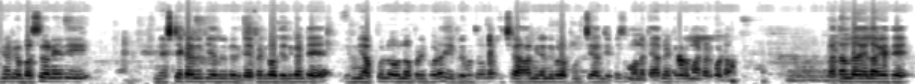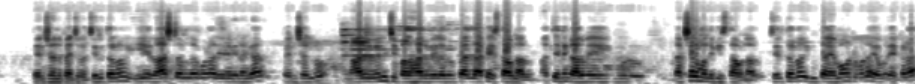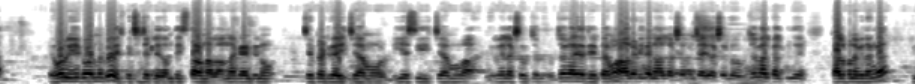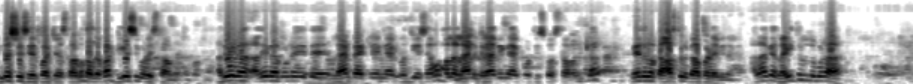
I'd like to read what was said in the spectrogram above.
డెఫినెట్గా బస్సు అనేది next academic year డెఫినెట్గా అవుతుంది. ఎందుకంటే ఇన్ని అప్పుల్లో ఉన్నప్పటికి కూడా ఈ ప్రభుత్వం ఇచ్చిన హామీలన్నీ కూడా పూర్తి చేయాలని చెప్పేసి మొన్న క్యాబినెట్ కూడా మాట్లాడుకోవడం గతంలో ఎలాగైతే పెన్షన్లు పెంచడం చరిత్రలో ఏ రాష్ట్రంలో కూడా లేని విధంగా పెన్షన్లు నాలుగు వేల నుంచి పదహారు వేల రూపాయల దాకా ఇస్తా ఉన్నారు. అత్యధికంగా అరవై మూడు లక్షల మందికి ఇస్తా ఉన్నారు. చరిత్రలో ఇంత అమౌంట్ కూడా ఎవరు ఎక్కడ ఎవరు ఏ గవర్నమెంట్ కూడా వెచ్చించట్లేదు. అంత ఇస్తా ఉన్నారు. అన్న క్యాంటీన్ చెప్పినట్టుగా ఇచ్చాము డిఎస్సి ఇచ్చాము ఇరవై లక్షల ఉద్యోగ ఉద్యోగాలు చెప్పాము ఆల్రెడీగా నాలుగు లక్షల నుంచి ఐదు లక్షల ఉద్యోగాలు కల్పించే కల్పన విధంగా ఇండస్ట్రీస్ ఏర్పాటు చేస్తాము. దాంతోపాటు డిఎస్సి కూడా ఇస్తా ఉన్నాం. అదే అదే కాకుండా అయితే ల్యాండ్ టైటిలింగ్ యాక్ట్ రద్దు చేసామో మళ్ళీ ల్యాండ్ గ్రాబింగ్ యాక్ట్ కూడా తీసుకొస్తా ఉన్నాం. ఇట్లా పేదల ఆస్తులు కాపాడే విధంగా. అలాగే రైతులను కూడా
